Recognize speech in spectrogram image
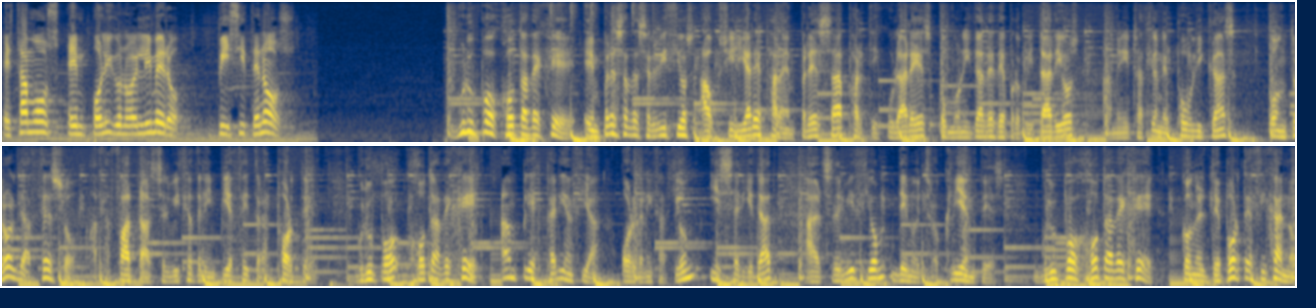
Estamos en Polígono El Limero. Visítenos. Grupo JDG, empresa de servicios auxiliares para empresas, particulares, comunidades de propietarios, administraciones públicas, control de acceso, azafatas, servicios de limpieza y transporte. Grupo JDG, amplia experiencia, organización y seriedad al servicio de nuestros clientes. Grupo JDG, con el deporte fijano.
